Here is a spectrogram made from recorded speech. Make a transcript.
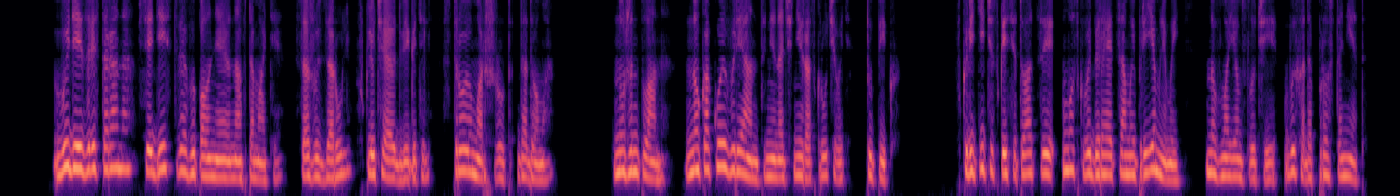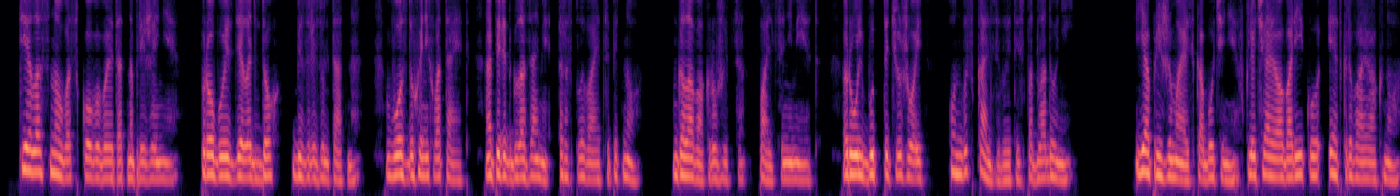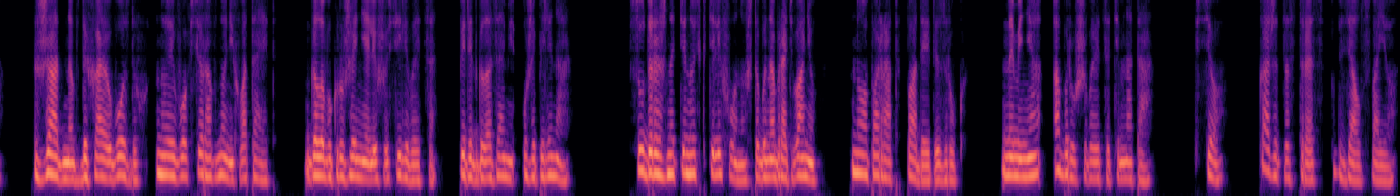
Выйдя из ресторана, все действия выполняю на автомате. Сажусь за руль, включаю двигатель, строю маршрут до дома. Нужен план, но какой вариант не начни раскручивать — тупик. В критической ситуации мозг выбирает самый приемлемый, но в моем случае выхода просто нет. Тело снова сковывает от напряжения. Пробую сделать вдох безрезультатно. Воздуха не хватает, а перед глазами расплывается пятно. Голова кружится, пальцы немеют. Руль будто чужой, он выскальзывает из-под ладоней. Я прижимаюсь к обочине, включаю аварийку и открываю окно. Жадно вдыхаю воздух, но его все равно не хватает. Головокружение лишь усиливается, перед глазами уже пелена. Судорожно тянусь к телефону, чтобы набрать Ваню, но аппарат падает из рук. На меня обрушивается темнота. Все, кажется, стресс взял свое.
